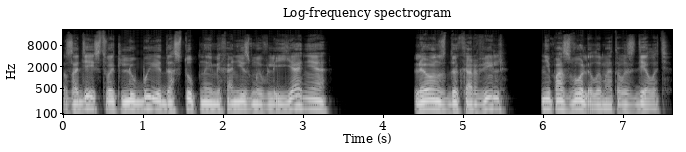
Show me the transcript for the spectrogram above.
задействовать любые доступные механизмы влияния. Леонс де Карвиль не позволил им этого сделать.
